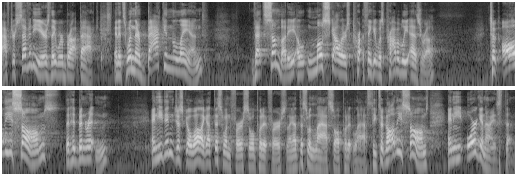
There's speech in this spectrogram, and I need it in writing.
After 70 years, they were brought back. And it's when they're back in the land that somebody, uh, most scholars think it was probably Ezra, took all these Psalms that had been written. And he didn't just go, Well, I got this one first, so we'll put it first. And I got this one last, so I'll put it last. He took all these Psalms and he organized them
